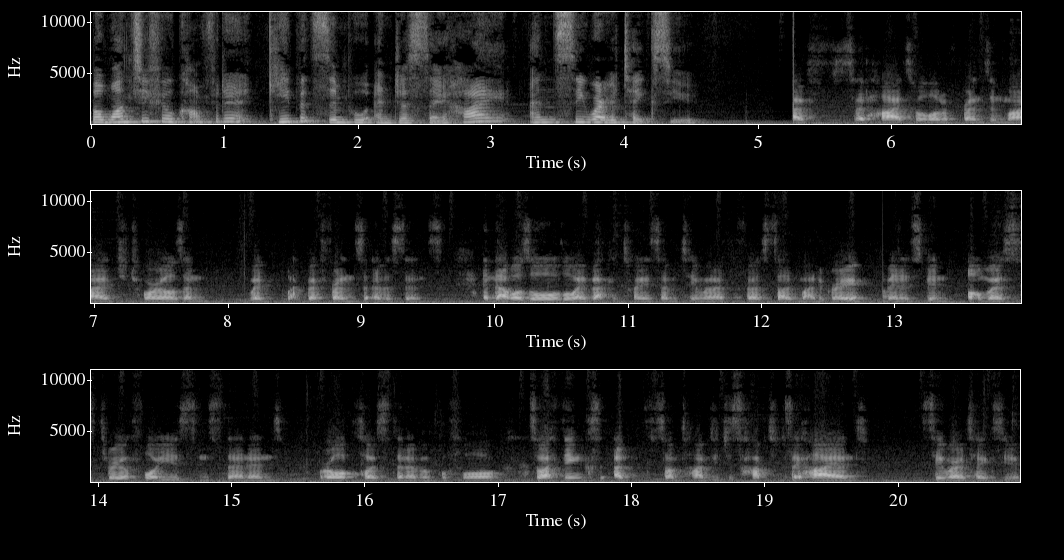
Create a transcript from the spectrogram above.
But once you feel confident, keep it simple and just say hi and see where it takes you. I've said hi to a lot of friends in my tutorials and we're like we're friends ever since. And that was all the way back in 2017 when I first started my degree. And it's been almost three or four years since then, and we're all closer than ever before. So I think sometimes you just have to say hi and see where it takes you.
